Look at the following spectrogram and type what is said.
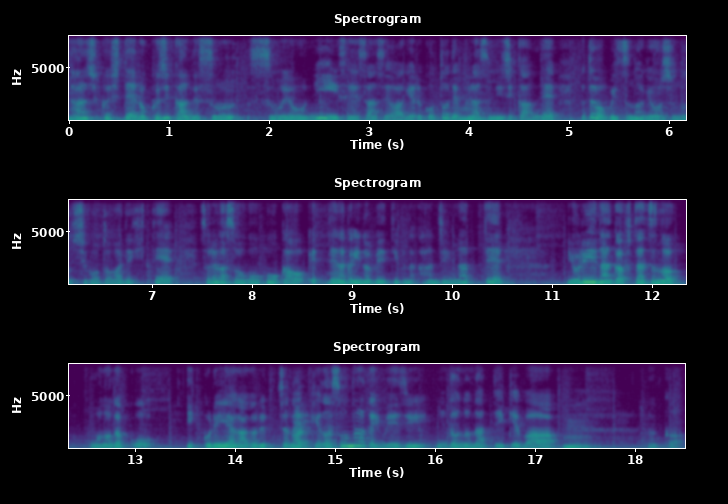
短縮して6時間で済む済むように生産性を上げることでプラス2時間で例えば別の業種の仕事ができてそれが総合効果を得てなんかイノベーティブな感じになってよりなんか2つのものがこう1個レイヤーが上がるじゃないけど、はい、そんな中イメージにどんどんなっていけば、うん、なんか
